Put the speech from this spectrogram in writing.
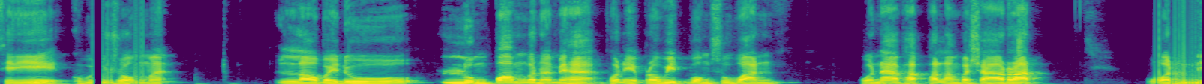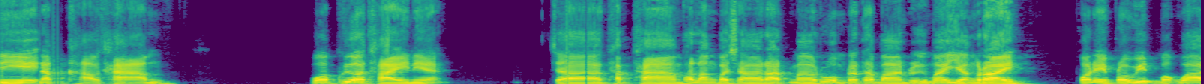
ทีนี้คุณผู้ชมฮะเราไปดูลุงป้อมกันหน่อยไหมฮะพลเอกประวิตยวงสุวรรณ หัวหน้าพักพลังประชารัฐ วันนี้นักข่าวถาม ว่าเพื่อไทยเนี่ยจะทาบทามพลังประชารัฐมาร่วมรัฐบาลหรือไม่อย่างไรพลเอกประวิตรบอกว่า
